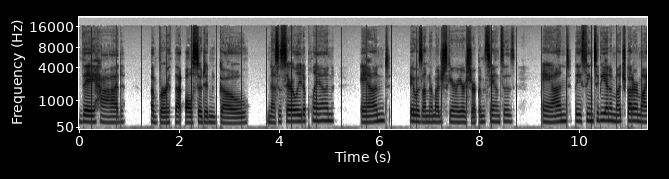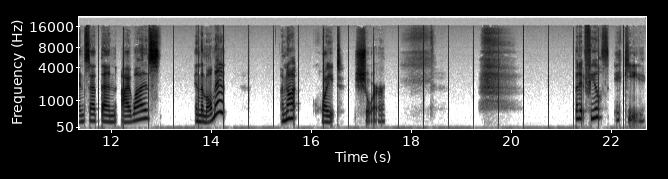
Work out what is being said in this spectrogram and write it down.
they had a birth that also didn't go necessarily to plan and it was under much scarier circumstances and they seemed to be in a much better mindset than I was in the moment. I'm not quite sure. But it feels icky.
